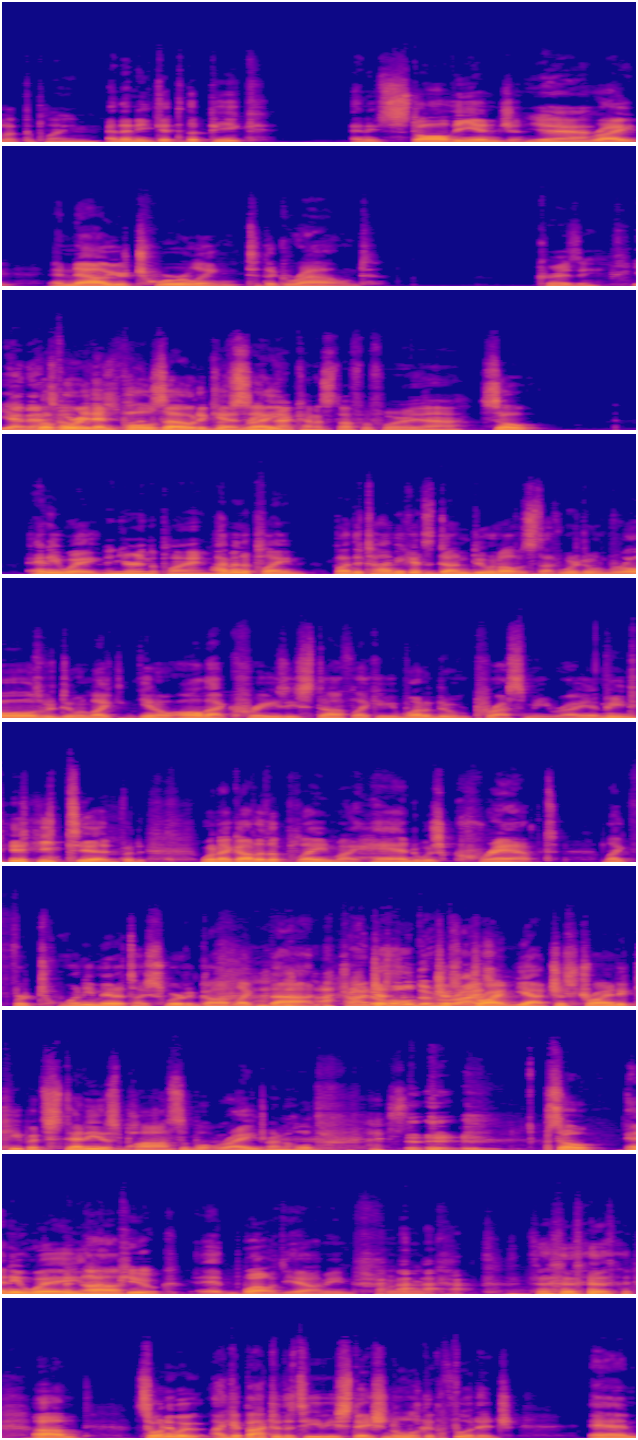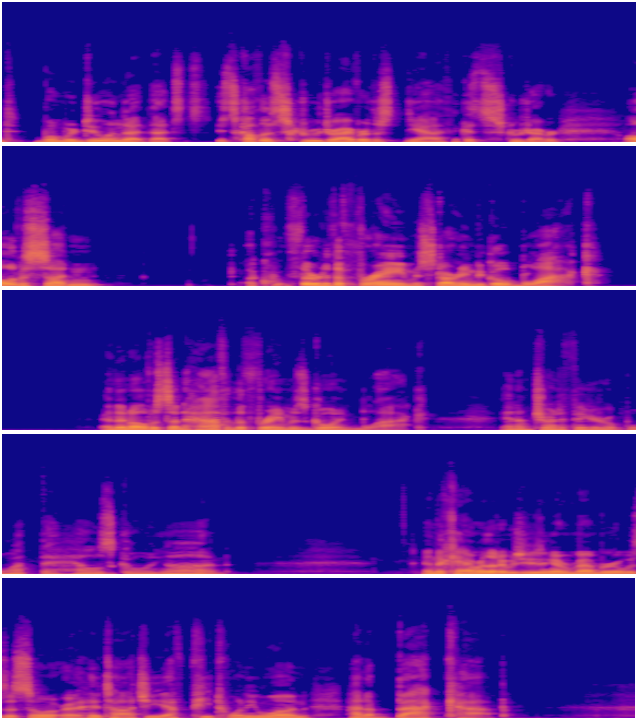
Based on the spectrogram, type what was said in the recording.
let the plane. and then he'd get to the peak and he'd stall the engine. Yeah. Right? And now you're twirling to the ground Crazy. Yeah, that's before he always then fun. pulls out again, I've seen right? that kind of stuff before. Yeah. So, anyway, And you're in the plane. I'm in the plane. By the time he gets done doing all this stuff, we're doing rolls, we're doing like, you know, all that crazy stuff. Like he wanted to impress me, right? I mean, he did. But when I got out of the plane, my hand was cramped. Like for 20 minutes, I swear to God, like that. Trying to hold the just horizon. Trying, yeah, just trying to keep it steady as possible, right? trying to hold the rest. So anyway, And not uh, puke. it- well, yeah, I mean, fuck. um, so anyway, I get back to the TV station to look at the footage, and when we're doing that, that's it's called the screwdriver. This, yeah, I think it's a screwdriver. All of a sudden, a qu- third of the frame is starting to go black. And then all of a sudden, half of the frame is going black. And I'm trying to figure out what the hell's going on. And the camera that I was using, I remember it was a, a Hitachi FP21, had a back cap.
